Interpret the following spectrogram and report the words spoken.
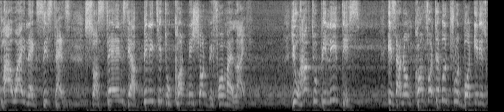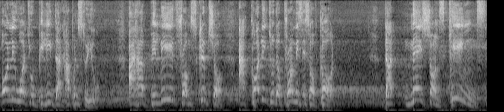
power in existence sustains the ability to cut me short before my life. You have to believe this. It's an uncomfortable truth, but it is only what you believe that happens to you. I have believed from scripture, according to the promises of God, that nations, kings,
